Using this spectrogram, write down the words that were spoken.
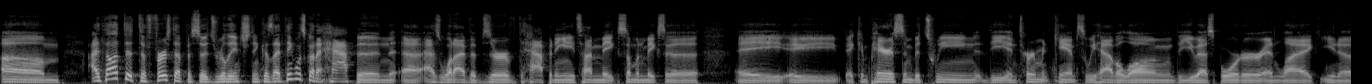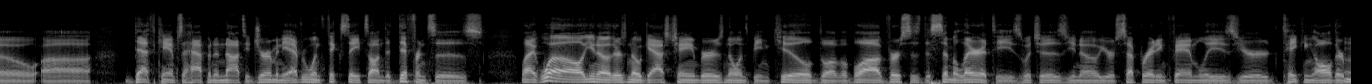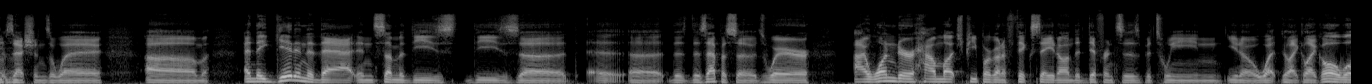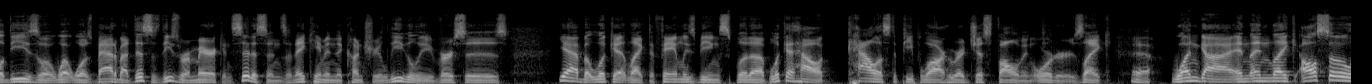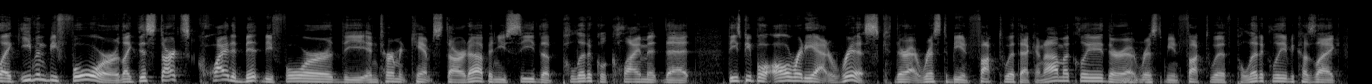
Um, I thought that the first episode is really interesting because I think what's going to happen, uh, as what I've observed happening anytime make someone makes a a, a a comparison between the internment camps we have along the U.S. border and like you know uh, death camps that happened in Nazi Germany, everyone fixates on the differences. Like, well, you know, there's no gas chambers, no one's being killed, blah blah blah, versus the similarities, which is you know you're separating families, you're taking all their possessions away, um, and they get into that in some of these these uh, uh, uh, th- these episodes where. I wonder how much people are going to fixate on the differences between, you know, what like like oh well these uh, what was bad about this is these were American citizens and they came in the country legally versus yeah, but look at like the families being split up. Look at how callous the people are who are just following orders. Like Yeah. one guy and and like also like even before like this starts quite a bit before the internment camps start up and you see the political climate that these people are already at risk. They're at risk to being fucked with economically. They're at risk to being fucked with politically because like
